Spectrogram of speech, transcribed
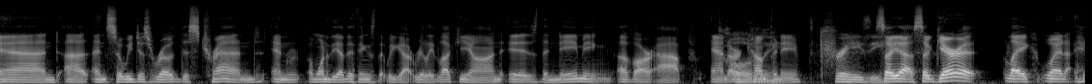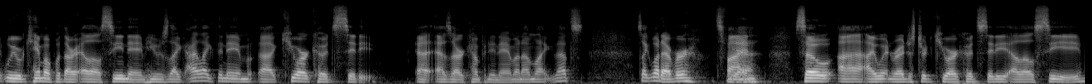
And uh, and so we just rode this trend. And one of the other things that we got really lucky on is the naming of our app and Totally. our company. Crazy. So yeah, so Garrett, like when we came up with our LLC name, he was like, "I like the name uh, QR Code City uh, as our company name," and I'm like, "That's." It's like whatever, it's fine. Yeah. So uh, I went and registered QR Code City LLC,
